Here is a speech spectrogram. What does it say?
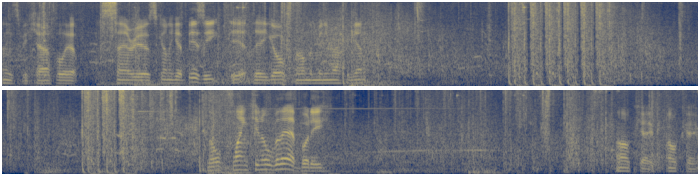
I need to be careful here. This area is gonna get busy. Yeah, there you go. We're on the mini-map again. No flanking over there, buddy. Okay, okay.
